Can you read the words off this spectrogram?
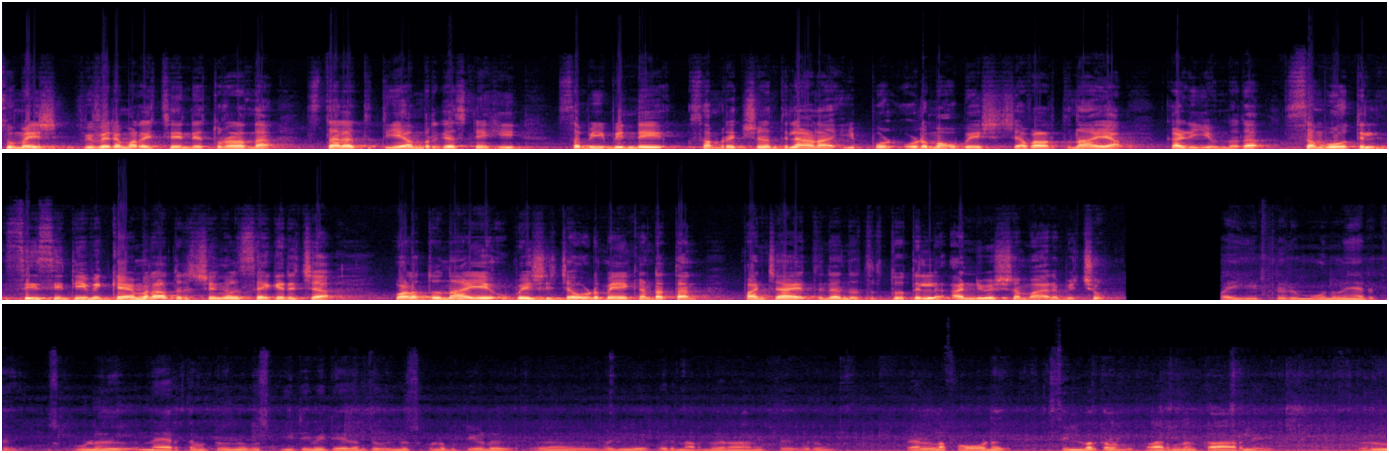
സുമേഷ് വിവരമറിയിച്ചതിനെ തുടർന്ന് സ്ഥലത്തെത്തിയ മൃഗസ്നേഹി സബീബിന്റെ സംരക്ഷണത്തിലാണ് ഇപ്പോൾ ഉടമ ഉപേക്ഷിച്ച വളർത്തുനായ കഴിയുന്നത്. സംഭവത്തിൽ C C T V camera ദൃശ്യങ്ങൾ ശേഖരിച്ച് വളർത്തുനായെ ഉപേക്ഷിച്ച ഉടമയെ കണ്ടെത്താൻ പഞ്ചായത്തിന്റെ നേതൃത്വത്തിൽ അന്വേഷണം ആരംഭിച്ചു. വൈകിട്ട് ഒരു മൂന്ന് മണി നേരത്ത് സ്കൂൾ നേരത്തെ വിട്ടു പി ടി മീറ്റ് ചെയ്ത് ചോദിക്കുന്ന സ്കൂളിലെ കുട്ടികൾ വഴി വരും നടന്നു വരുന്ന സമയത്ത് ഒരു വെള്ള ഫോർഡ് സിൽവർ കളർ കളറുള്ള ഒരു കാറിൽ ഒരു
